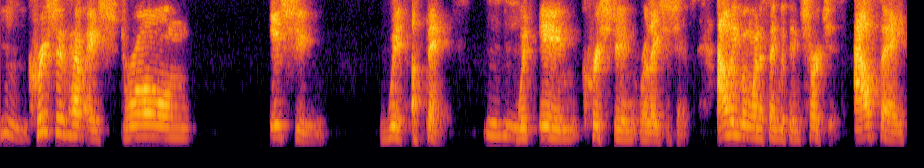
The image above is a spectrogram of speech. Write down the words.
Mm. Christians have a strong issue with offense. mm-hmm. within Christian relationships. I don't even want to say within churches. I'll say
